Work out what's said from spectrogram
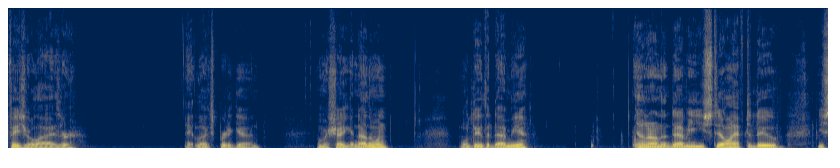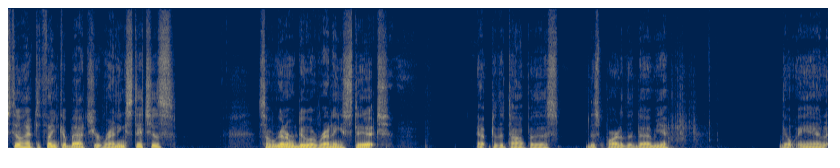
visualizer. it looks pretty good. I'm going to show you another one. We'll do the W. And on the W, you still have to do, you still have to think about your running stitches. So we're going to do a running stitch up to the top of this, this part of the W. Go in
